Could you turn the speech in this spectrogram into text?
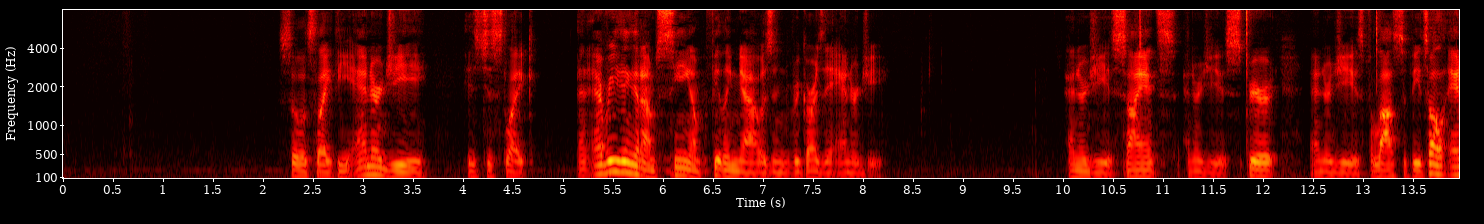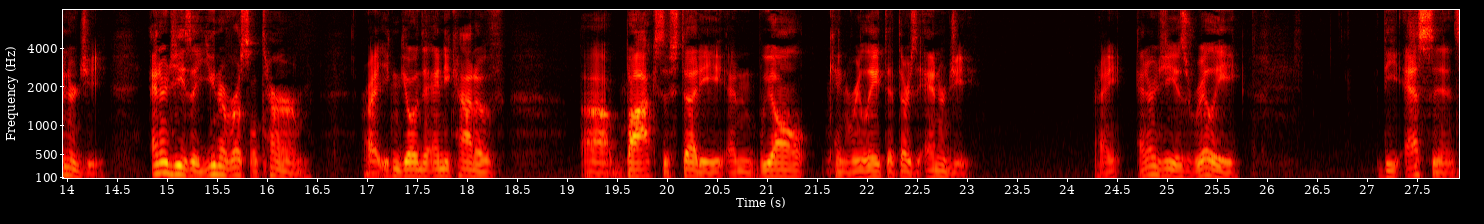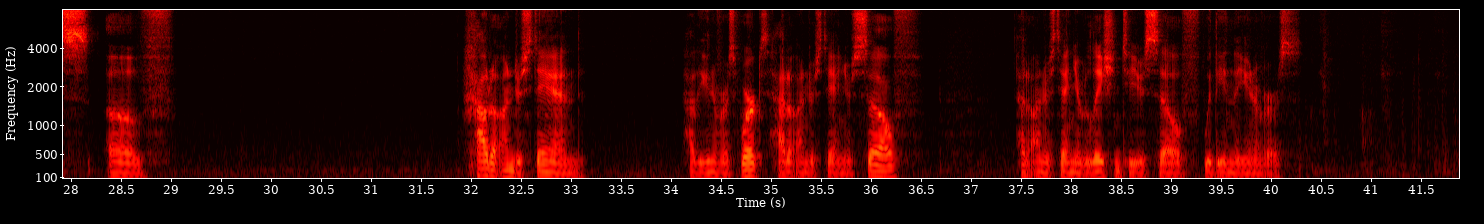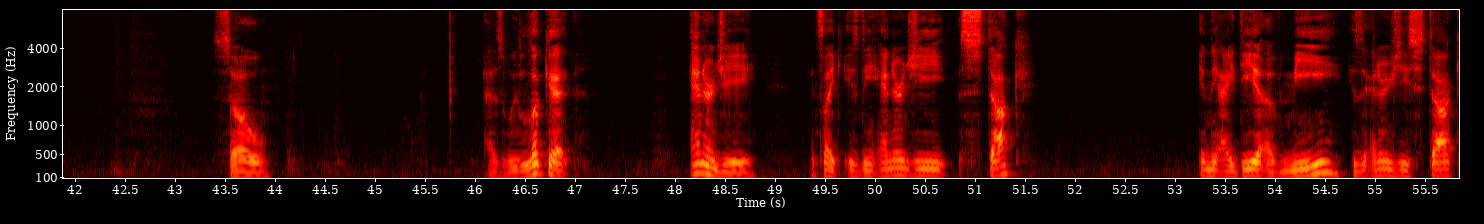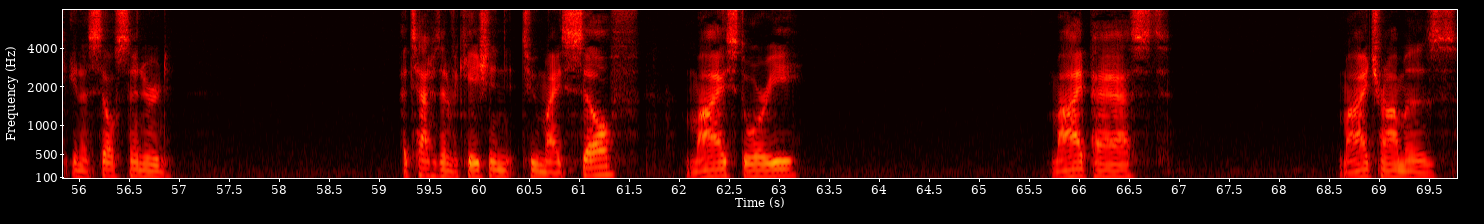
So it's like the energy is just like, and everything that I'm seeing, I'm feeling now is in regards to energy. Energy is science, energy is spirit, energy is philosophy. It's all energy. Energy is a universal term, right? You can go into any kind of uh, box of study, and we all can relate that there's energy, right? Energy is really the essence of how to understand how the universe works, how to understand yourself, how to understand your relation to yourself within the universe. So, as we look at energy, it's like, is the energy stuck in the idea of me? Is the energy stuck in a self centered attachment identification to myself, my story, my past, my traumas,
